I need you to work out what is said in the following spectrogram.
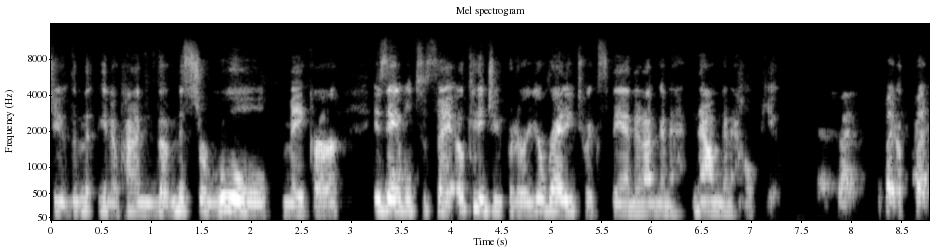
to the you know kind of the Mr. Rule maker is able to say, okay, Jupiter, you're ready to expand, and I'm gonna now I'm gonna help you. That's right. But Okay. but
